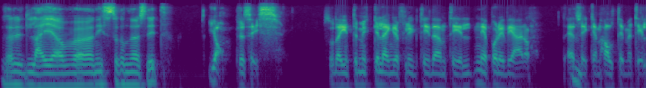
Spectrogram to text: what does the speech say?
Du er litt lei av Nice NIS, så kan du reise dit. Ja, precis. Så det är inte mycket längre flygtid än till ner på Rivieran. Det är Mm. cirka en halvtimme till.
